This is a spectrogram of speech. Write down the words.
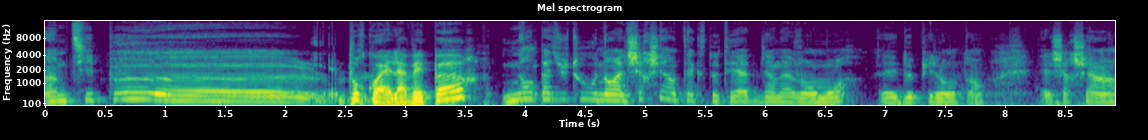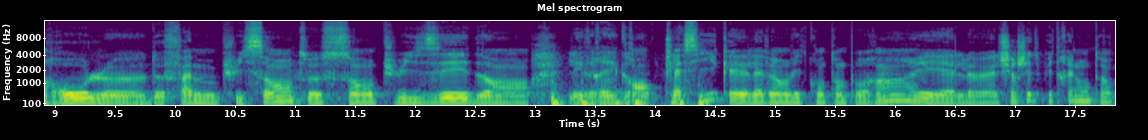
Un petit peu. Pourquoi Elle avait peur? Non, pas du tout. Non, elle cherchait un texte de théâtre bien avant moi et depuis longtemps. Elle cherchait un rôle euh, de femme puissante sans puiser dans les vrais grands classiques. Elle avait envie de contemporain et elle, euh, elle cherchait depuis très longtemps.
